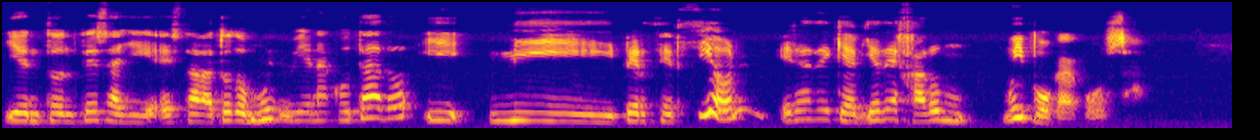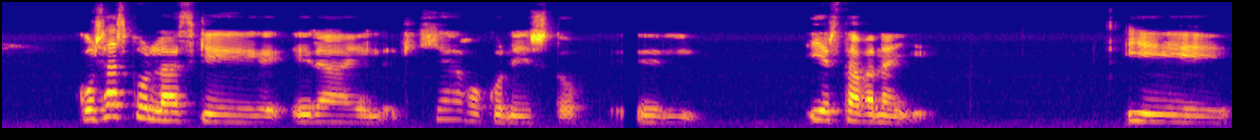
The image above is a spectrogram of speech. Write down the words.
Y entonces allí estaba todo muy bien acotado y mi percepción era de que había dejado muy poca cosa. Cosas con las que era el, ¿qué hago con esto? y estaban allí. Y,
